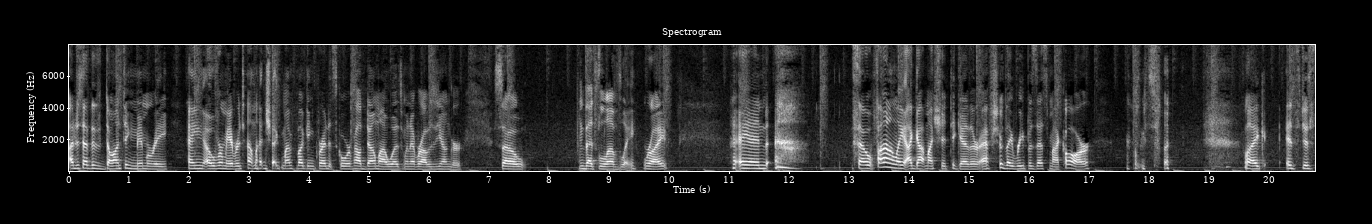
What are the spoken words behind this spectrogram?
I just have this daunting memory hanging over me every time I check my fucking credit score of how dumb I was whenever I was younger. So that's lovely, right? And so finally, I got my shit together after they repossessed my car. like, it's just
